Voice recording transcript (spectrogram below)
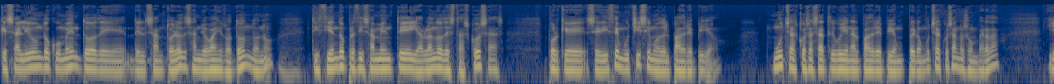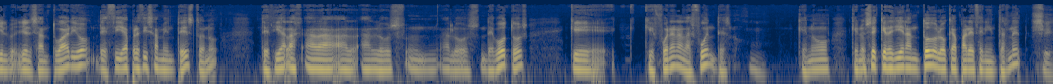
que salió un documento de, del santuario de San Giovanni Rotondo, ¿no? Uh -huh. Diciendo precisamente y hablando de estas cosas porque se dice muchísimo del Padre Pío. Muchas cosas se atribuyen al Padre Pío, pero muchas cosas no son verdad. Y el, el santuario decía precisamente esto, ¿no? Decía a, la, a, a, los, a los devotos que, que fueran a las fuentes, ¿no? Mm. Que no, que no se creyeran todo lo que aparece en Internet. Sí,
